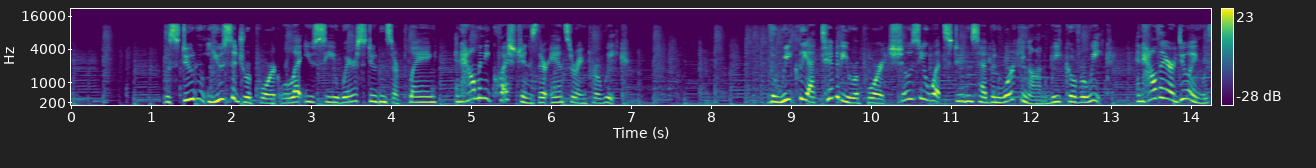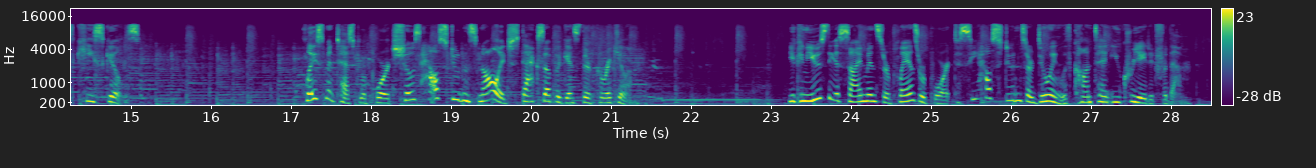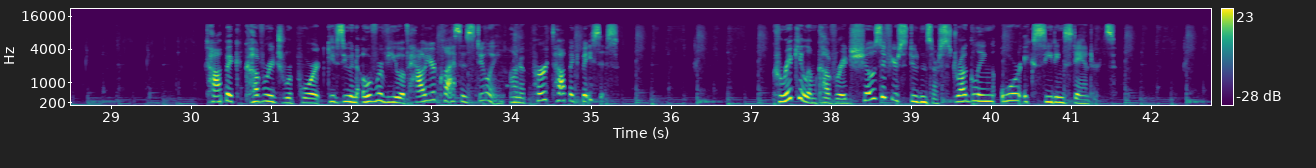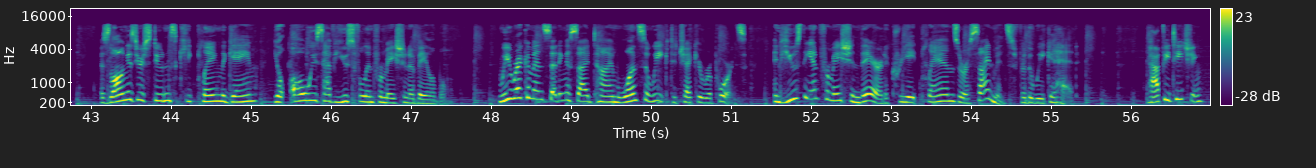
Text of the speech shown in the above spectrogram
The Student Usage Report will let you see where students are playing and how many questions they're answering per week. The Weekly Activity Report shows you what students have been working on week over week and how they are doing with key skills. Placement Test Report shows how students' knowledge stacks up against their curriculum. You can use the Assignments or Plans report to see how students are doing with content you created for them. Topic Coverage Report gives you an overview of how your class is doing on a per-topic basis. Curriculum coverage shows if your students are struggling or exceeding standards. As long as your students keep playing the game, you'll always have useful information available. We recommend setting aside time once a week to check your reports and use the information there to create plans or assignments for the week ahead. Happy teaching!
